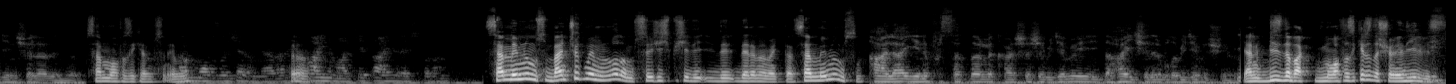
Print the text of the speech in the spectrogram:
Yeni şeyler deniyorum. Sen muhafazakar mısın Ebru? Ben muhafazakarım ya. Ben Tamam. hep aynı market, aynı restoran. Sen memnun musun? Ben çok memnunum oğlum. Hiçbir şey de- de- denememekten. Sen memnun musun? Hala yeni fırsatlarla karşılaşabileceğimi ve daha iyi şeyleri bulabileceğimi düşünüyorum. Yani biz de bak muhafazakarız da şöyle değil biz.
